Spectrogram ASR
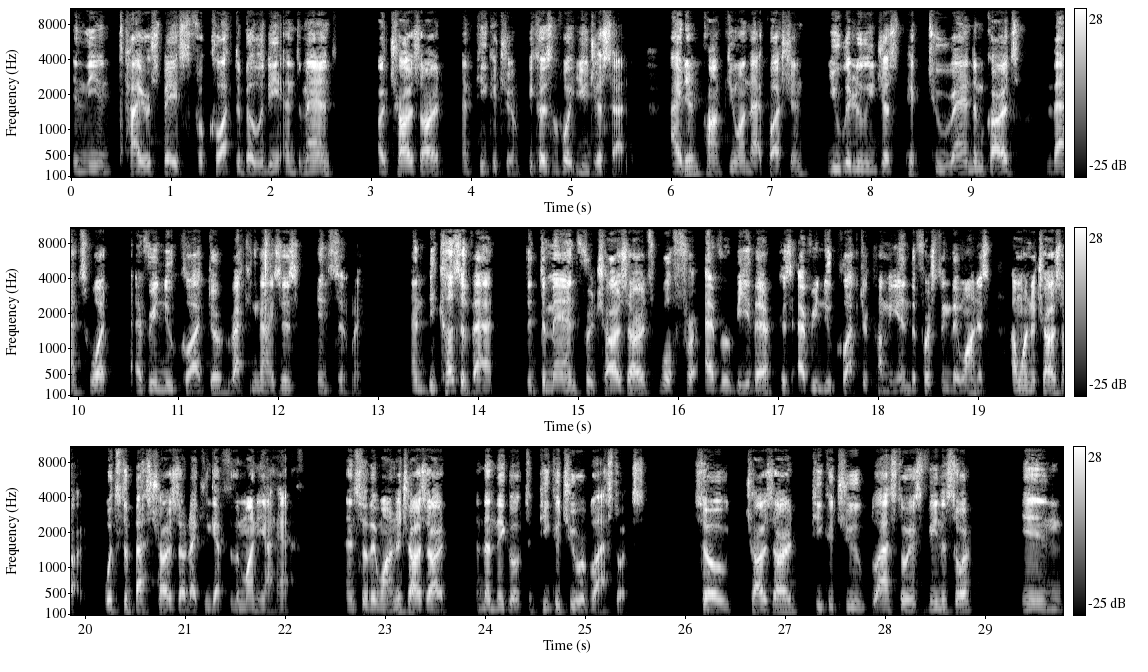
in the entire space for collectability and demand are Charizard and Pikachu because of what you just said. I didn't prompt you on that question. You literally just picked two random cards. That's what every new collector recognizes instantly. And because of that, the demand for Charizards will forever be there because every new collector coming in, the first thing they want is, I want a Charizard. What's the best Charizard I can get for the money I have? And so they want a Charizard, and then they go to Pikachu or Blastoise. So Charizard, Pikachu, Blastoise, Venusaur in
